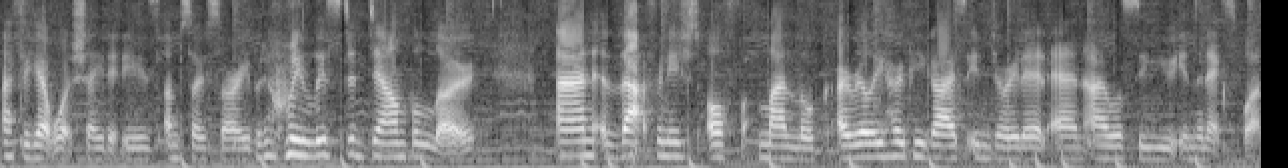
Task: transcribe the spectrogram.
I forget what shade it is. I'm so sorry, but it'll be listed down below. And that finished off my look. I really hope you guys enjoyed it and I will see you in the next one.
